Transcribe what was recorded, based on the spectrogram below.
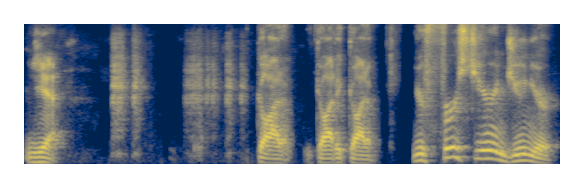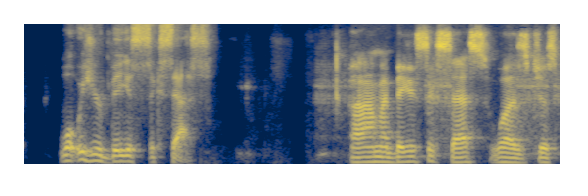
Yeah. Got it. Got it. Got it. Your first year in junior, what was your biggest success? Uh, my biggest success was just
